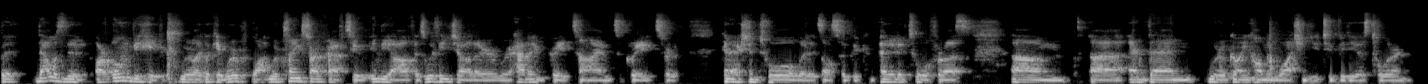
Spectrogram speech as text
but that was the our own behavior. We were like, okay, we're we're playing StarCraft two in the office with each other. We're having a great time. It's a great sort of connection tool, but it's also a good competitive tool for us. Um, uh, and then we're going home and watching YouTube videos to learn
